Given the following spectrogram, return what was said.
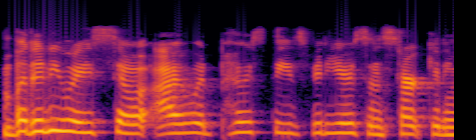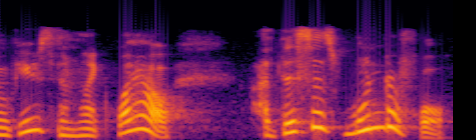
but anyway, so I would post these videos and start getting views, and I'm like, wow, this is wonderful.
